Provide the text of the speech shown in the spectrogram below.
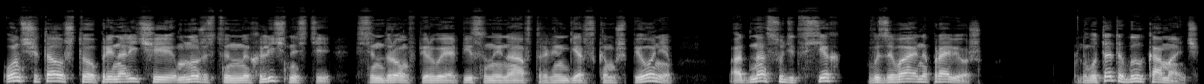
Он считал, что при наличии множественных личностей, синдром, впервые описанный на австро-венгерском шпионе, одна судит всех, вызывая на провеж. Вот это был Каманч.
